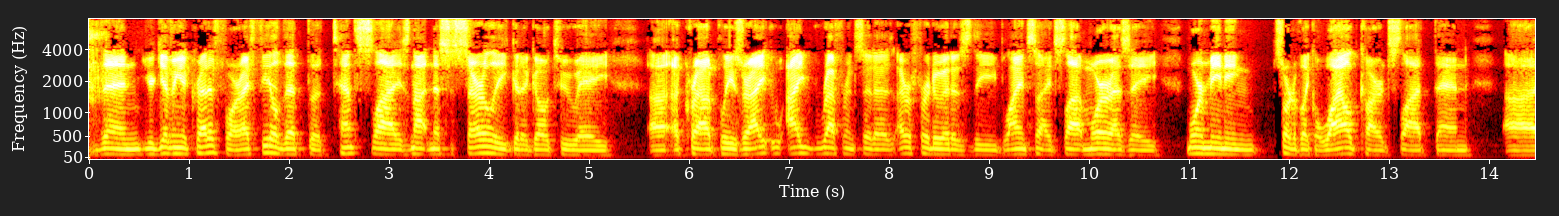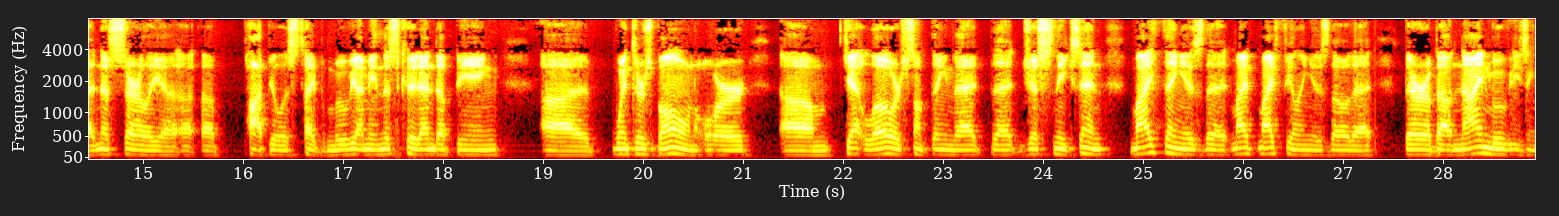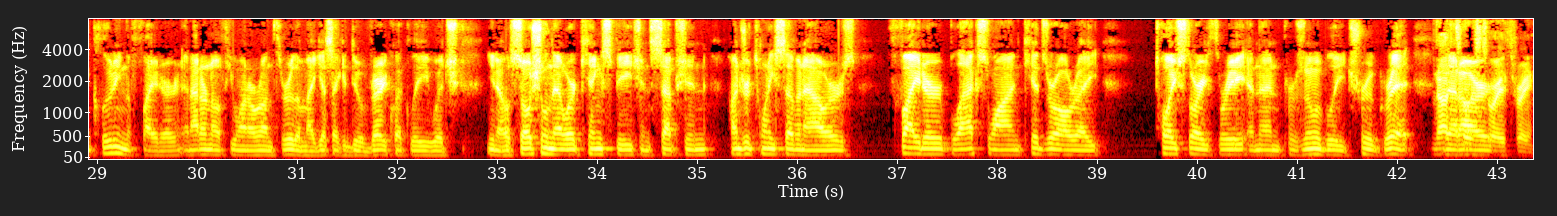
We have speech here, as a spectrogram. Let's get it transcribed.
than you're giving it credit for. I feel that the tenth slot is not necessarily going to go to a uh, a crowd pleaser. I I reference it as I refer to it as the blindside slot more as a more meaning sort of like a wild card slot than uh, necessarily a, a, populist type of movie. I mean, this could end up being uh, Winter's Bone or um, Get Low or something that that just sneaks in. My thing is that my my feeling is though that there are about nine movies, including The Fighter, and I don't know if you want to run through them. I guess I could do it very quickly. Which you know, Social Network, King's Speech, Inception, 127 Hours, Fighter, Black Swan, Kids Are All Right. Toy Story 3 and then presumably True Grit not that Toy are Story three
